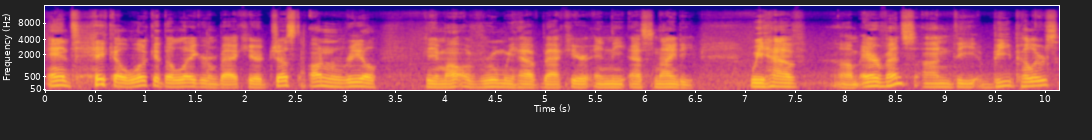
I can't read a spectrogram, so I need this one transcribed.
and take a look at the legroom back here. Just unreal the amount of room we have back here in the S90. We have um, air vents on the B pillars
